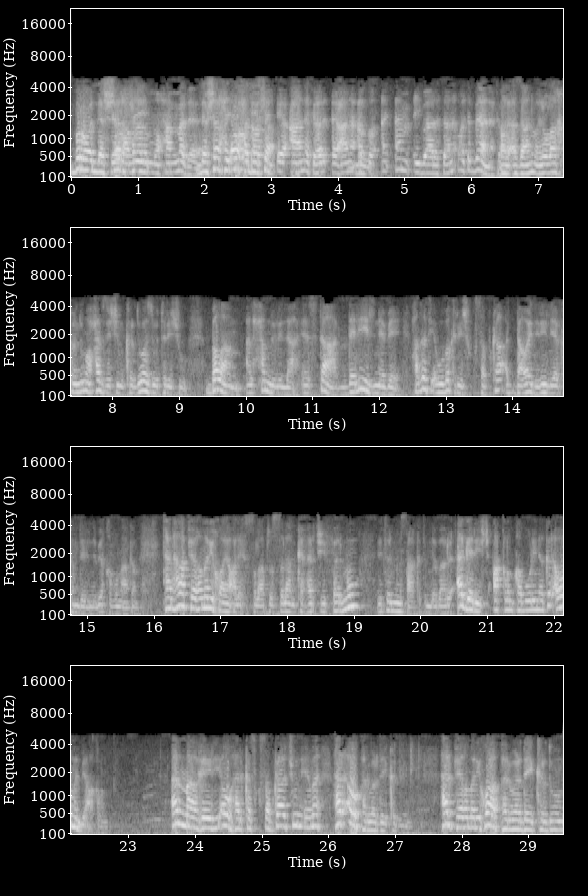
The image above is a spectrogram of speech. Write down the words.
برو للشرح محمد. لشرح أو حديثا إعانك إعانة أم عبارتنا وتبيانك قال أزانم. أنا والله خندوم حفظش مكردو زوتري شو بلام الحمد لله إستا دليل نبي. حضرت أبو بكر شو قصبك الدواي دليل يكم دليل نبي؟ قبول معكم تنها في غمري خويا عليه الصلاة والسلام كهرشي فرمو يتر من ساكتم لبارو اجريش عقلم قبولي نكر أو من بعقلم اما غيري أو هر كس قصبك شون اما هر أو پروردي كدين هەر پێغەمەری خوا پەروەردەی کردوون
